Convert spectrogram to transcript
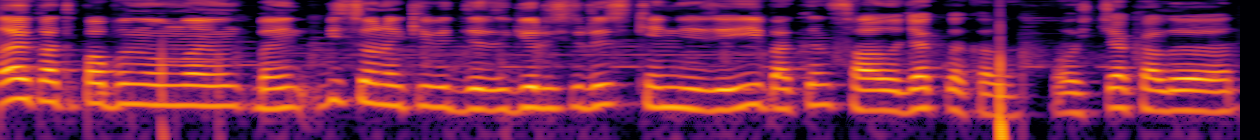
Like atıp abone olmayı unutmayın. Bir sonraki videoda görüşürüz. Kendinize iyi bakın. Sağlıcakla kalın. Hoşça kalın.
